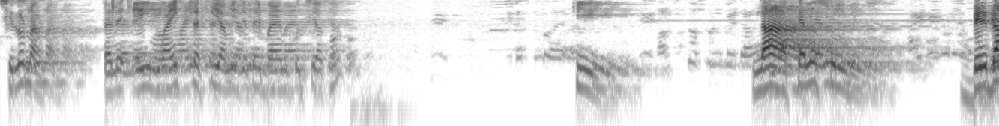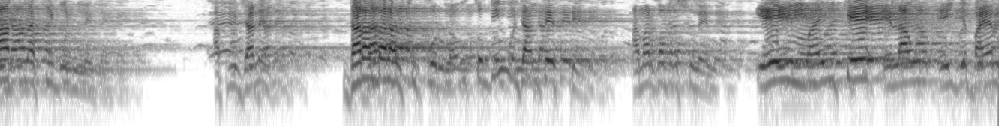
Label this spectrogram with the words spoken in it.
ছিল না? তাহলে এই মাইকটা কি আমি যেটাই বায়ান করছি এখন? কি? না কেন শুনবে? বেদাত না কি বলুন এটা আপনি জানেন? দাঁড়ান দাঁড়ান, চুপ করুন উত্তর দিন জানতে এসছে। আমার কথা শুনেন। এই মাইকে এলাউ এই যে বায়ান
